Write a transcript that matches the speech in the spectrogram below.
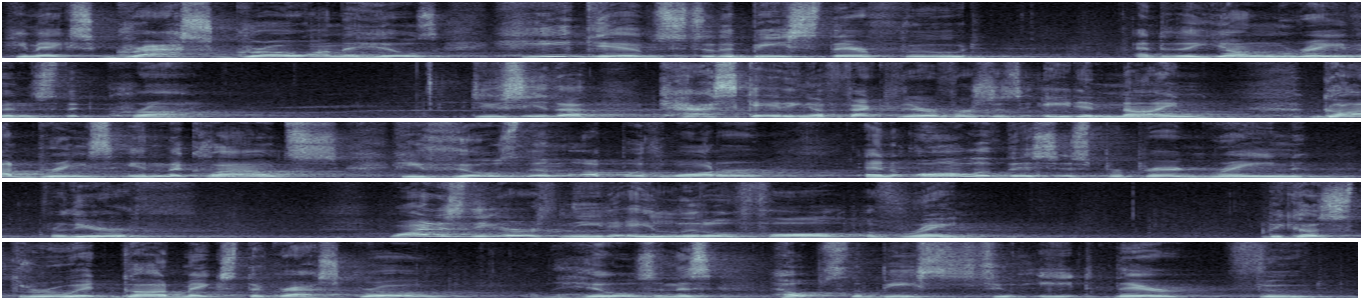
He makes grass grow on the hills. He gives to the beasts their food and to the young ravens that cry. Do you see the cascading effect there of verses 8 and 9? God brings in the clouds, He fills them up with water, and all of this is preparing rain for the earth. Why does the earth need a little fall of rain? Because through it, God makes the grass grow on the hills, and this helps the beasts to eat their food.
